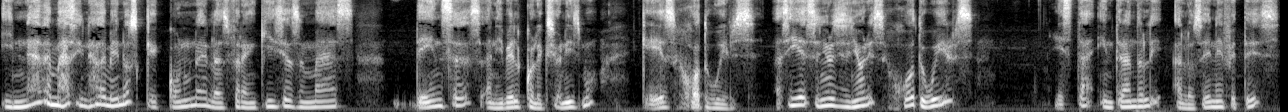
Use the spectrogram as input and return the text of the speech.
Y nada más y nada menos que con una de las franquicias más densas a nivel coleccionismo, que es Hot Wheels. Así es, señores y señores, Hot Wheels está entrándole a los NFTs.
